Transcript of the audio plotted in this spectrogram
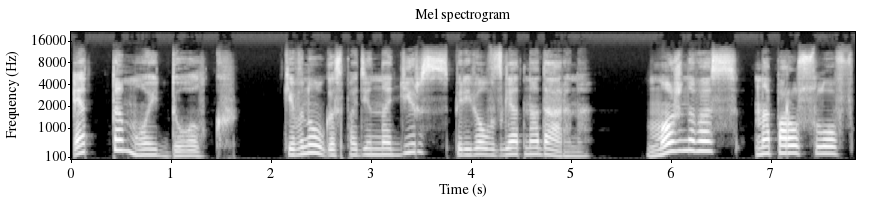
Это мой долг. Кивнул господин Надирс, перевел взгляд на Дарана. «Можно вас на пару слов,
